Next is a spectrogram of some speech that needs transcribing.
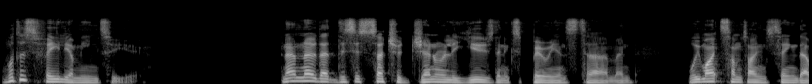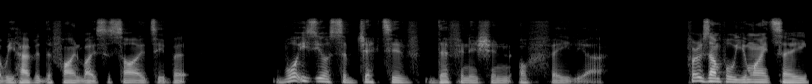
What does failure mean to you? And I know that this is such a generally used and experienced term, and we might sometimes think that we have it defined by society, but what is your subjective definition of failure? For example, you might say,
